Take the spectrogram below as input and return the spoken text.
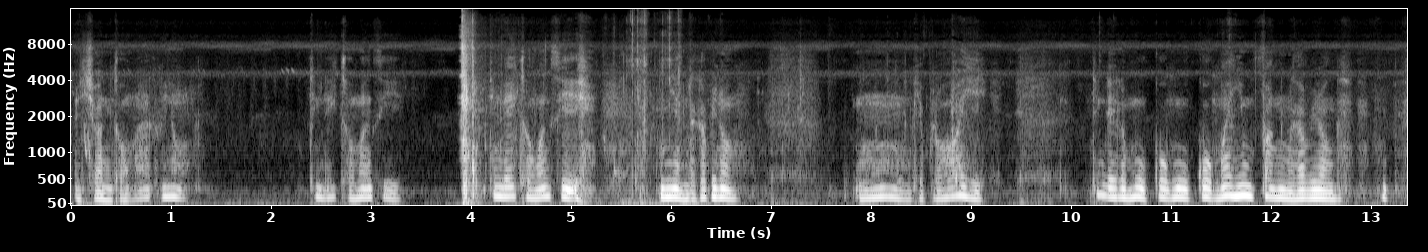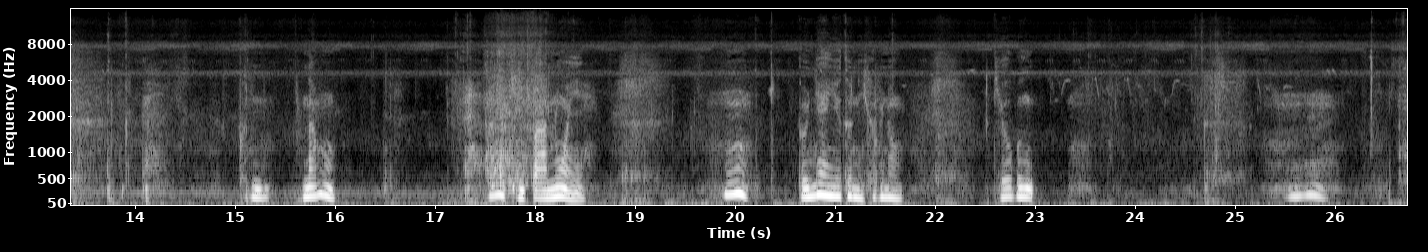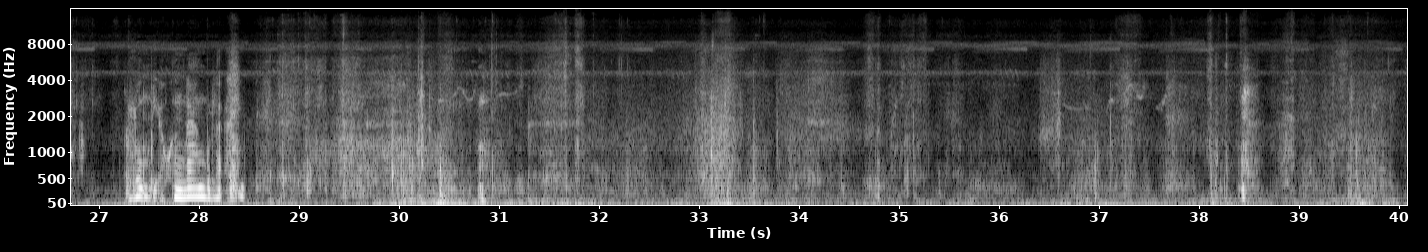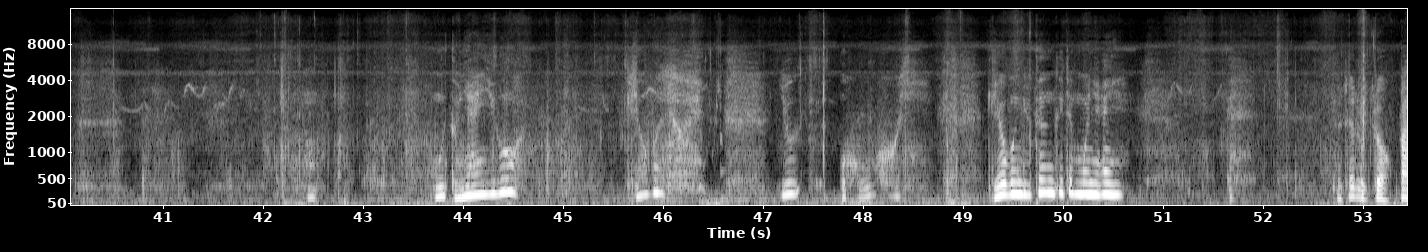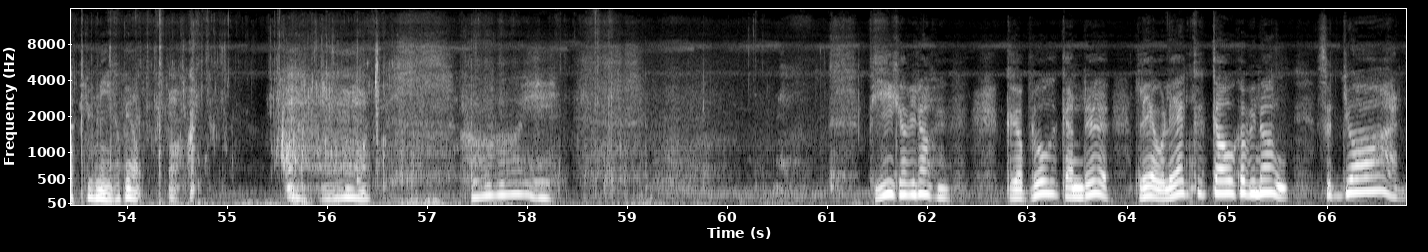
ไอช่อนเขามากพี่น้องจังได้เขามากสิจังได้เขามากสิเงียบแล้วครับพี่น้อง อืมเรียบร้อยจังได้ละหมูโกกหมูโกกไม่ยิ้มฟังนะครับพี่น้องเพิ่นน้ำน้ำกินปลาหน่วย อืมตัวใหญ่อยู่ตัวนี้ครับพี่น้อง เดี๋ยวเบิ่งอืมเอาลงไปเอาข้างล่างบุละ โอ้ตัวใหญ่อยู่เลี้ยวเบิ่งอยู่โอ้โหเลี้ยวเบิ่งอยู่เทิงคือจังบ่ใหญ่เดี๋ยวถ้าลูกดอกปักอยู่นี่ครับพี่น้องเฮ้ยพี่ครับพี่น้อง เกือบโลคือกันเด้อเลี้ยวแรงคือเก่าครับพี่น้อง สุดยอด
